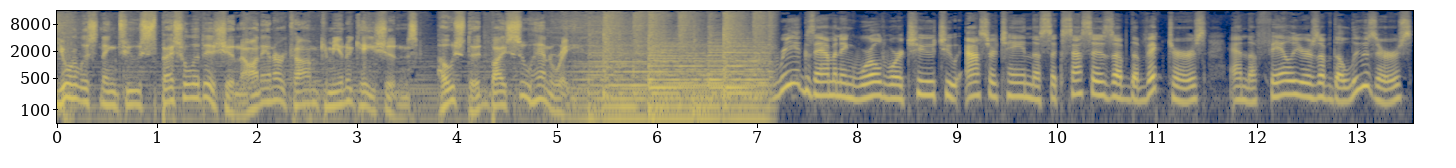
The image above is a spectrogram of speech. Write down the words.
You're listening to Special Edition on Entercom Communications, hosted by Sue Henry re examining World War II to ascertain the successes of the victors and the failures of the losers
